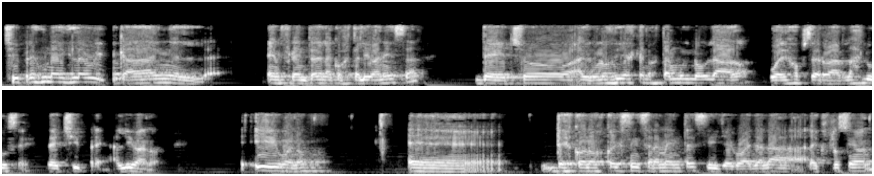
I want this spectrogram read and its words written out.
Chipre es una isla ubicada en el enfrente de la costa libanesa. De hecho, algunos días que no está muy nublado, puedes observar las luces de Chipre al Líbano. Y bueno, eh, desconozco sinceramente si llegó allá la, la explosión,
